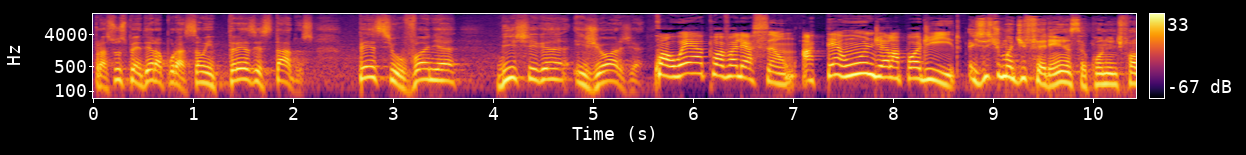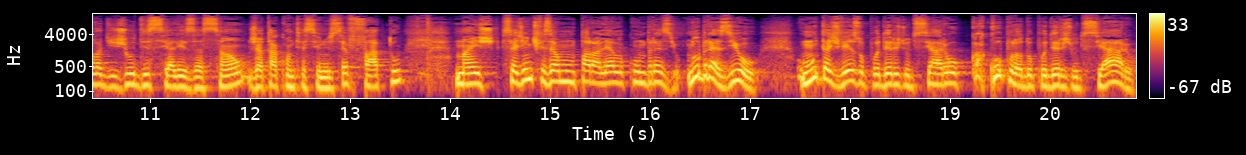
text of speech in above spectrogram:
para suspender a apuração em três estados: Pensilvânia, Michigan e Geórgia. Qual é a tua avaliação? Até onde ela pode ir? Existe uma diferença quando a gente fala de judicialização, já está acontecendo, isso é fato, mas se a gente fizer um paralelo com o Brasil. No Brasil, muitas vezes o Poder Judiciário, ou a cúpula do Poder Judiciário,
